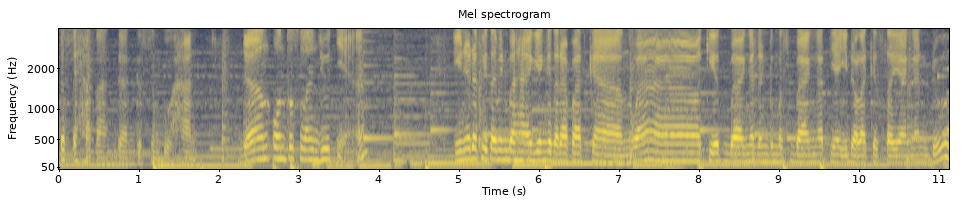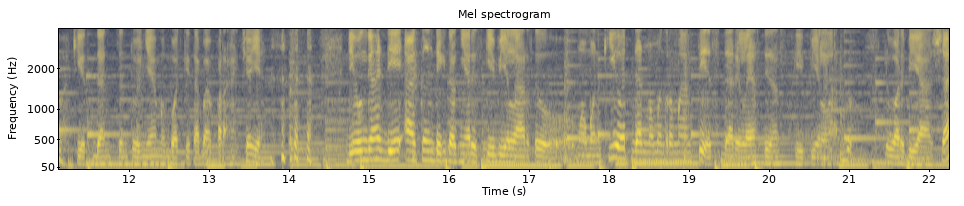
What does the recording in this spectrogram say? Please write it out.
kesehatan dan kesembuhan. Dan untuk selanjutnya, ini ada vitamin bahagia yang kita dapatkan. Wow, cute banget dan gemes banget ya idola kesayangan. Duh, cute dan tentunya membuat kita baper aja ya. Diunggah di akun TikToknya Rizky Bilar tuh. Momen cute dan momen romantis dari Lesti dan Rizky Bilar. Duh, luar biasa.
